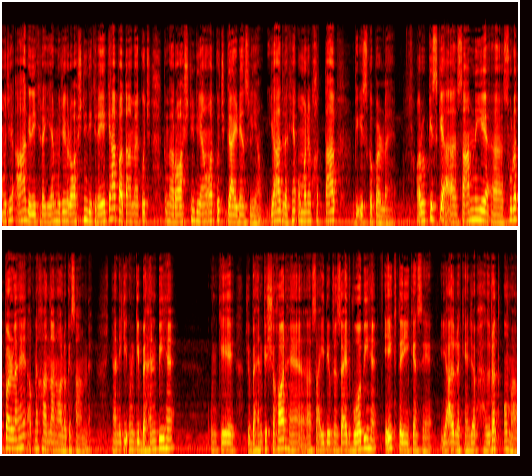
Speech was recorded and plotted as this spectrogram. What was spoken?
मुझे आग दिख रही है, मुझे रोशनी दिख रही है, क्या पता मैं कुछ, तुम्हें रोशनी लिया और कुछ गाइडेंस लिया याद रखें, उमर ख़त्ताब भी इसको पढ़ रहे हैं। और वो किसके सामने ये सूरत पढ़ रहे हैं? अपने ख़ानदान वालों के सामने। यानी कि उनकी बहन भी हैं उनके जो बहन के शोहर हैं सईद इबन जैद, वो भी हैं। एक तरीके से याद रखें, जब हज़रत उमर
